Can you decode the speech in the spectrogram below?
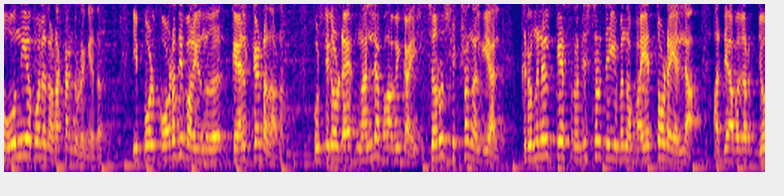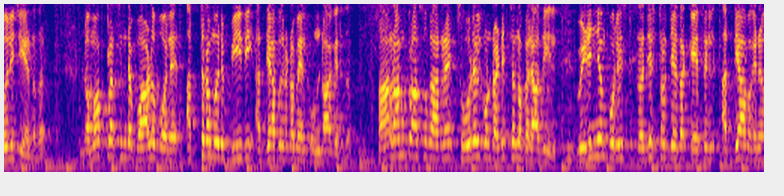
തോന്നിയ പോലെ നടക്കാൻ തുടങ്ങിയത്. ഇപ്പോൾ കോടതി പറയുന്നത് കേൾക്കേണ്ടതാണ്. കുട്ടികളുടെ നല്ല ഭാവിക്കായി ചെറു ശിക്ഷ നൽകിയാൽ ക്രിമിനൽ കേസ് രജിസ്റ്റർ ചെയ്യുമെന്ന ഭയത്തോടെയല്ല അധ്യാപകർ ജോലി ചെയ്യേണ്ടത്. ഡെമോക്രസിന്റെ വാൾ പോലെ അത്തരമൊരു ഭീതി അധ്യാപകരുടെ മേൽ ഉണ്ടാകരുത്. ആറാം ക്ലാസ്സുകാരനെ ചൂരൽ കൊണ്ട് അടിച്ചെന്ന പരാതിയിൽ വിഴിഞ്ഞം പോലീസ് രജിസ്റ്റർ ചെയ്ത കേസിൽ അധ്യാപകന്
